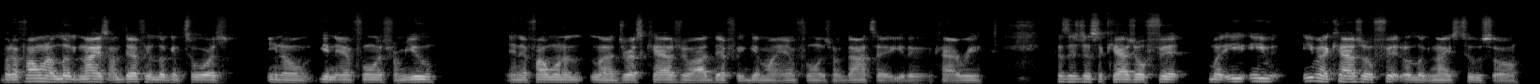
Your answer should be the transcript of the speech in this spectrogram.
But if I want to look nice, I'm definitely looking towards, you know, getting influence from you and if I want to uh, dress casual, I definitely get my influence from Dante, either Kyrie, because it's just a casual fit. But even even a casual fit will look nice too. So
